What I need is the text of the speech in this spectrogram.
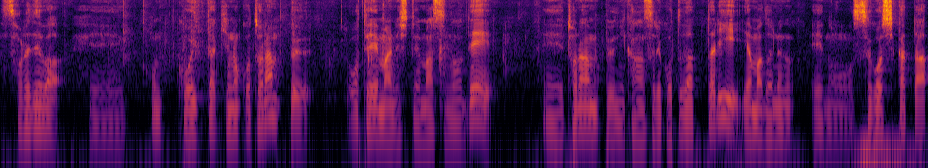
それでは、えーこういったキノコトランプをテーマにしてますので、えートランプに関することだったり、ヤマドのへの過ごし方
